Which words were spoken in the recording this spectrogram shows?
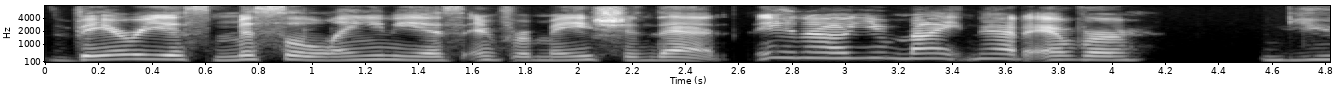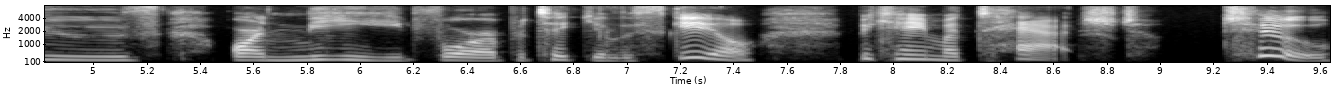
various miscellaneous information that you know you might not ever use or need for a particular skill became attached to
